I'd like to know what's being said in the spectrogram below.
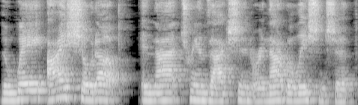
the way I showed up in that transaction or in that relationship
